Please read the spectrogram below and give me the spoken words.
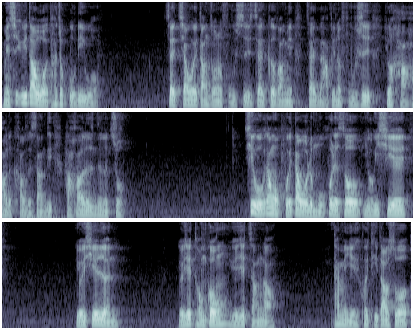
每次遇到我，他就鼓励我，在教会当中的服饰，在各方面，在哪边的服饰，就好好的靠着上帝，好好的认真的做。其实我当我回到我的母会的时候，有一些，有一些人，有一些同工，有一些长老，他们也会提到说，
